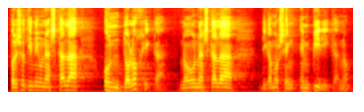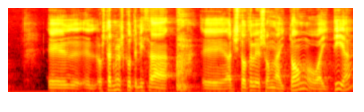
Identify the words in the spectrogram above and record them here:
Por eso tiene una escala ontológica, no una escala, digamos, empírica. ¿no? los términos que utiliza eh, Aristóteles son aitón o aitía,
